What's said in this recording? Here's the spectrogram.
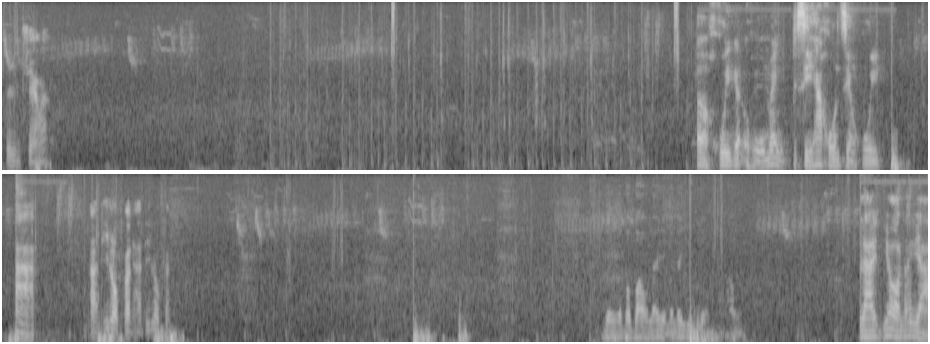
ได้ยินเสียงแล้ว ออคุยกันโอ้โหแม่งสี่ห้าคนเสียงคุยตาดหาที่หลบก่อนหาที่หลบกันเดินกันเบาๆนะอย่ามันได้ยินเสียงเขาเวลาย่อแล้วอย่า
